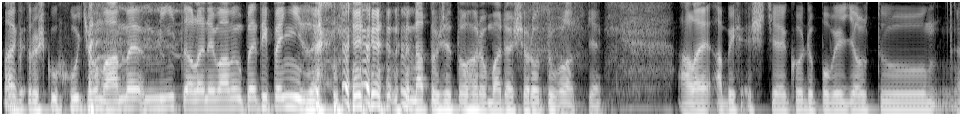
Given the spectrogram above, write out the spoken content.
Tak trošku chuť ho máme mít, ale nemáme úplně ty peníze na to, že to hromada šrotu vlastně. Ale abych ještě jako dopověděl tu, uh,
